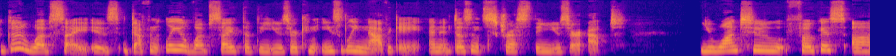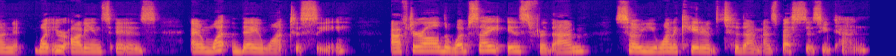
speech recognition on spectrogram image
A good website is definitely a website that the user can easily navigate and it doesn't stress the user out. You want to focus on what your audience is and what they want to see. After all, the website is for them, so you want to cater to them as best as you can.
